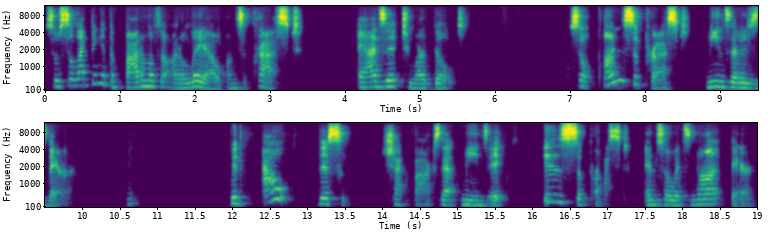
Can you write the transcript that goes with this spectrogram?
So selecting at the bottom of the auto layout unsuppressed adds it to our build. So unsuppressed means that it is there. Without this checkbox, that means it is suppressed, and so it's not there.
